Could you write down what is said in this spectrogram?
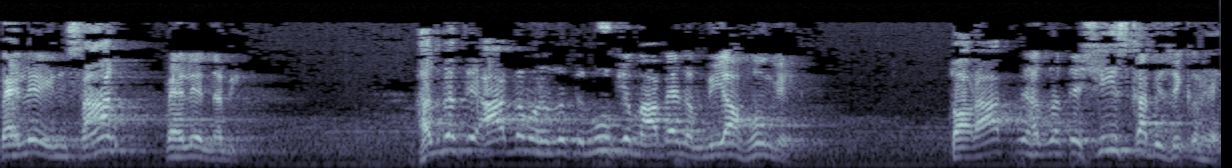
پہلے انسان، پہلے نبی۔ حضرت آدم اور حضرت نوح کے مابین انبیاء ہوں گے۔ تو رات میں حضرت شیش کا بھی ذکر ہے،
